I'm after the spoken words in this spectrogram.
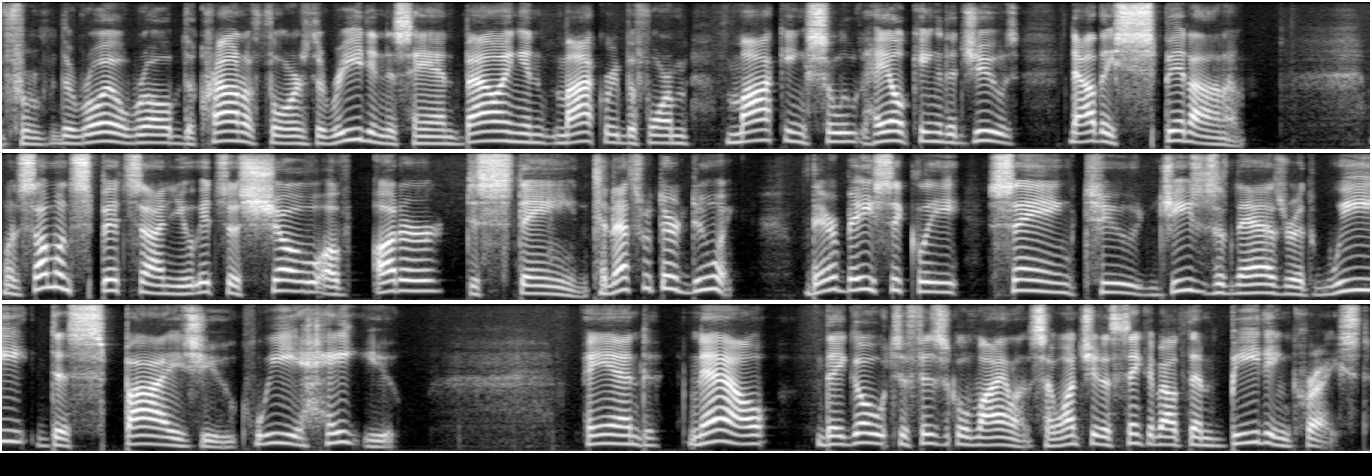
from the royal robe, the crown of thorns, the reed in his hand, bowing in mockery before him, mocking salute, Hail, King of the Jews. Now they spit on him. When someone spits on you, it's a show of utter disdain. And that's what they're doing. They're basically saying to Jesus of Nazareth, We despise you, we hate you. And now they go to physical violence. I want you to think about them beating Christ.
